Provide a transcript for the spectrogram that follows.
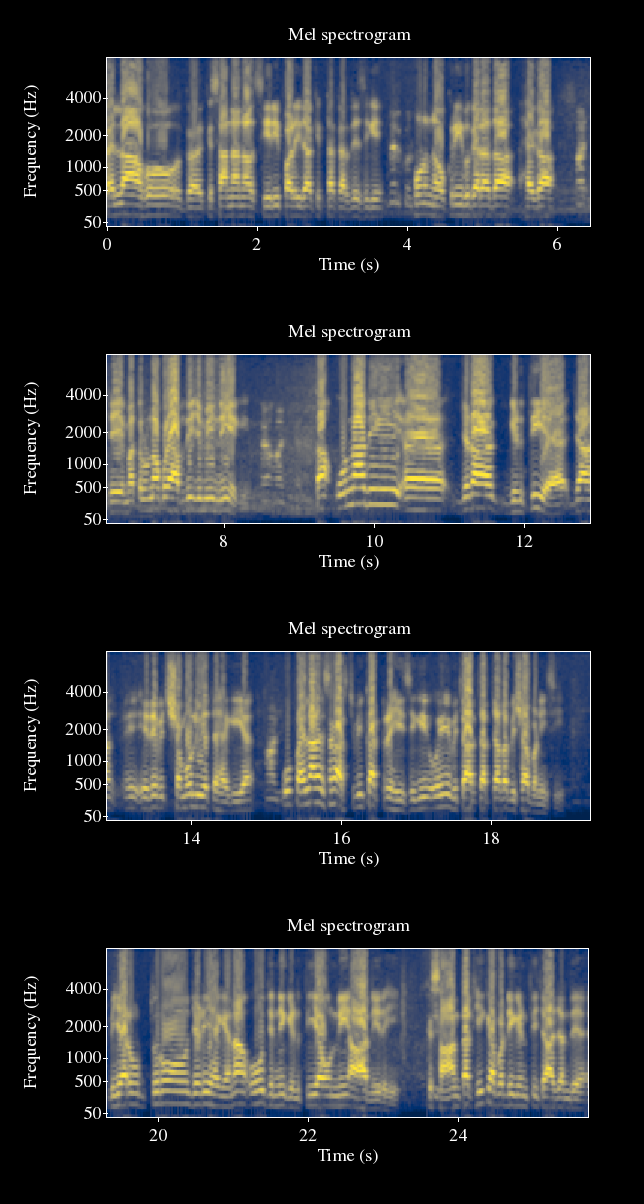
ਪਹਿਲਾਂ ਉਹ ਕਿਸਾਨਾਂ ਨਾਲ ਸੀਰੀ ਪਾਲੀ ਦਾ ਕਿੱਤਾ ਕਰਦੇ ਸੀਗੇ। ਹੁਣ ਨੌਕਰੀ ਵਗੈਰਾ ਦਾ ਹੈਗਾ। ਤੇ ਮਤਲਬ ਉਹਨਾਂ ਕੋਲ ਆਪਦੀ ਜ਼ਮੀਨ ਨਹੀਂ ਹੈਗੀ। ਤਾਂ ਉਹਨਾਂ ਦੀ ਜਿਹੜਾ ਗਿਣਤੀ ਹੈ ਜਾਂ ਇਹ- ਇਹਦੇ ਵਿੱਚ ਸ਼ਮੂਲੀਅਤ ਹੈਗੀ ਹੈ। ਉਹ ਪਹਿਲਾਂ ਦੇ ਸੰਘਰਸ਼ 'ਚ ਵੀ ਘਟ ਰਹੀ ਸੀਗੀ। ਉਹ ਇਹ ਵਿਚਾਰ ਚਰਚਾ ਦਾ ਵਿਸ਼ਾ ਬਣੀ ਸੀ। ਵੀ ਯਾਰ ਉਧਰੋਂ ਜਿਹੜੀ ਹੈਗੀ ਨਾ ਉਹ ਜਿੰਨੀ ਗਿਣਤੀ ਆ ਉਨੀ ਆ ਨਹੀਂ ਰਹੀ। ਕਿਸਾਨ ਤਾਂ ਠੀਕ ਹੈ ਵੱਡੀ ਗਿਣਤੀ 'ਚ ਆ ਜਾਂਦੇ ਆ।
